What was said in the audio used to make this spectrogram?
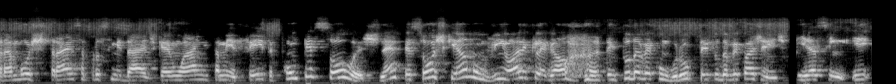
para mostrar essa proximidade, que a wine também é feita com pessoas, né? Pessoas que amam vinho, olha que legal, tem tudo a ver com o grupo, tem tudo a ver com a gente. E assim, e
